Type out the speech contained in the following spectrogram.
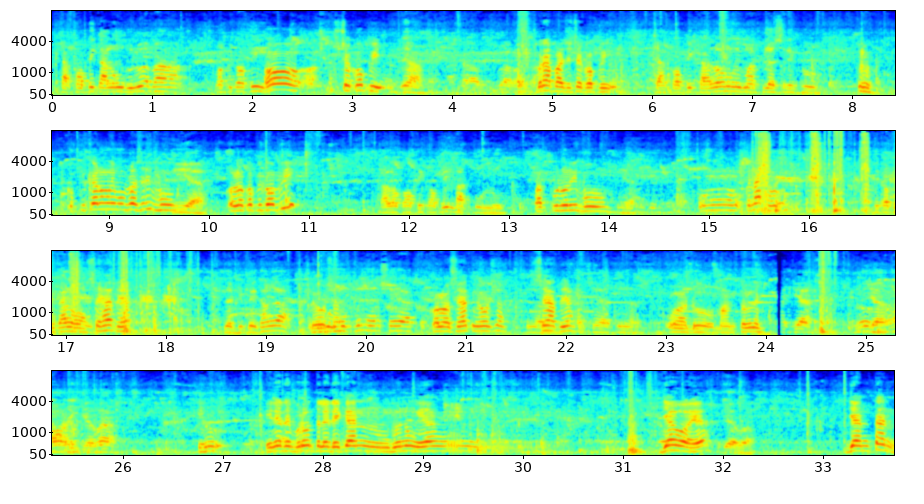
Tak kopi kalung dulu apa kopi-kopi Oh, cecek kopi. ya Berapa cecek kopi? cak kopi kalung 15.000 Loh, kopi kalung 15.000. iya Kalau kopi-kopi kalau kopi-kopi 40 40.000. iya Oh, kenapa? kopi kopi kalung Sehat ya? udah dipegang nggak Nggak usah. Gemuk bener sehat Kalau sehat nggak usah. Sehat ya? sehat bener Waduh, mantul nih. aja Jawa ori Jawa Ini ada burung teledekan gunung yang Jawa ya, Jawa jantan.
